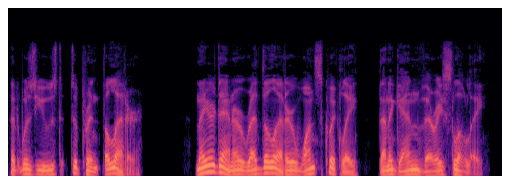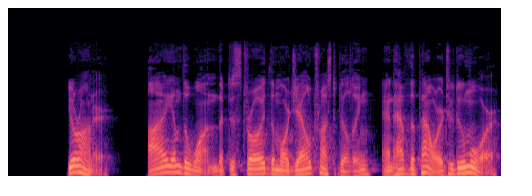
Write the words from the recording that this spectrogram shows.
that was used to print the letter. Mayor Danner read the letter once quickly, then again very slowly. Your Honor, I am the one that destroyed the Morgell Trust Building and have the power to do more.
